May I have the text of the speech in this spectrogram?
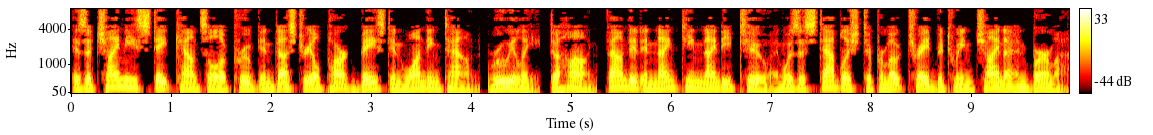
is a Chinese State Council-approved industrial park based in Wanding Town, Ruili, Dehong, founded in 1992 and was established to promote trade between China and Burma.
